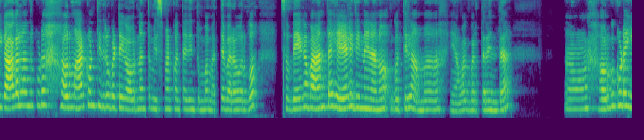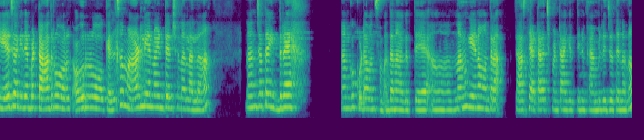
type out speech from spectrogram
ಈಗ ಆಗಲ್ಲ ಅಂದರೂ ಕೂಡ ಅವ್ರು ಮಾಡ್ಕೊತಿದ್ರು, ಬಟ್ ಈಗ ಅವ್ರನ್ನಂತೂ ಮಿಸ್ ಮಾಡ್ಕೊತಾ ಇದ್ದೀನಿ ತುಂಬ ಮತ್ತೆ ಬರೋವರೆಗೂ. ಸೊ ಬೇಗ ಬಾ ಅಂತ ಹೇಳಿದ್ದೀನಿ ನಾನು. ಗೊತ್ತಿಲ್ಲ ಅಮ್ಮ ಯಾವಾಗ ಬರ್ತಾರೆ ಅಂತ. ಅವ್ರಿಗೂ ಕೂಡ ಏಜ್ ಆಗಿದೆ, ಬಟ್ ಆದರೂ ಅವ್ರು, ಅವರು ಕೆಲಸ ಮಾಡಲಿ ಅನ್ನೋ ಇಂಟೆನ್ಷನಲ್ಲ ನನ್ನ ಜೊತೆ ಇದ್ದರೆ ನನಗೂ ಕೂಡ ಒಂದು ಸಮಾಧಾನ ಆಗುತ್ತೆ. ನನಗೇನೋ ಒಂಥರ ಜಾಸ್ತಿ ಅಟ್ಯಾಚ್ಮೆಂಟ್ ಆಗಿರ್ತೀನಿ ಫ್ಯಾಮಿಲಿ ಜೊತೆ ನಾನು.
